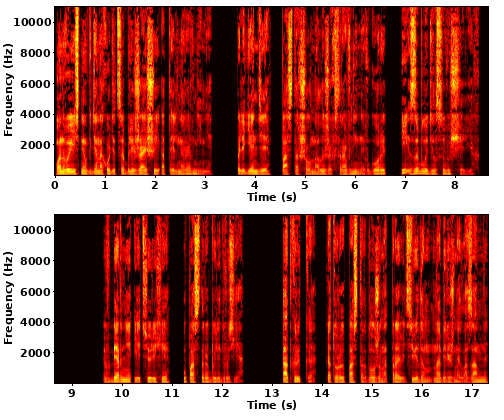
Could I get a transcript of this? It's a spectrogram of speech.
Он выяснил, где находится ближайший отель на равнине. По легенде, пастор шел на лыжах с равнины в горы и заблудился в ущельях. В Берне и Цюрихе у пастора были друзья. Открытка, которую пастор должен отправить с видом набережной Лозанны,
